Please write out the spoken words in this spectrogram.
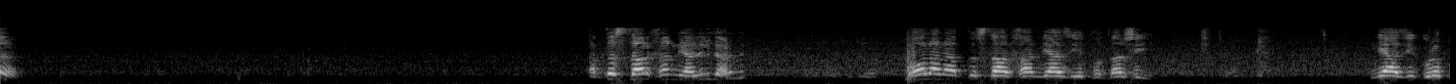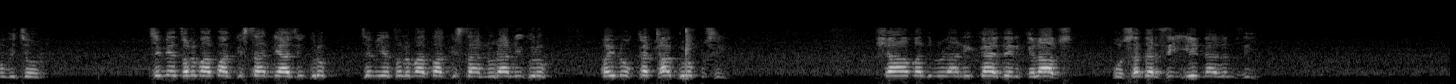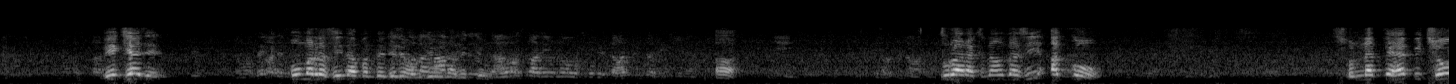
اب دستار خان نیازی جان دے مولانا عبدالستار خان نیازی ایک ہوتا سی۔ نیازی گروپ جمعیت علماء پاکستان نیازی گروپ، جمعیت علماء پاکستان نورانی گروپ، پہلو کٹھا گروپ سی۔ شاہ احمد نورانی قائد انقلاب وہ صدر سی، یہ نازم سی۔ ویکیا جی عمر رسیدہ بندے جڑے ہو گئے انہوں نے ہاں۔ ترا رکھنا ہوں سی اگو سنت ہے پچھوں۔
